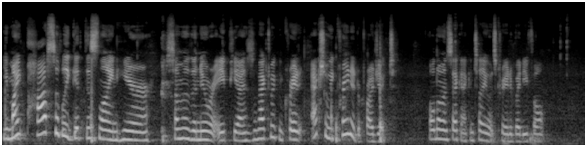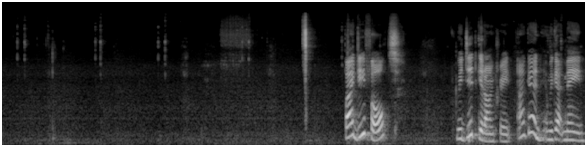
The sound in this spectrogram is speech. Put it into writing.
You might possibly get this line here, some of the newer APIs. In fact, we can create, actually we created a project. Hold on one second, I can tell you what's created by default. By default, we did get on create. Oh, good, and we got main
